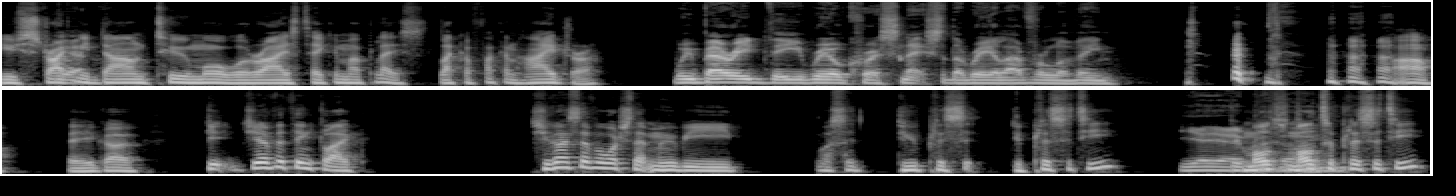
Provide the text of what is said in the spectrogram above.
you strike Yeah. me down, two more will rise, taking my place, like a fucking Hydra. We buried the real Chris next to the real Avril Lavigne. wow, there you go. Do, do you ever think like? Do you guys ever watch that movie? Was it Duplici- Duplicity? yeah, yeah. Mul- multiplicity?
